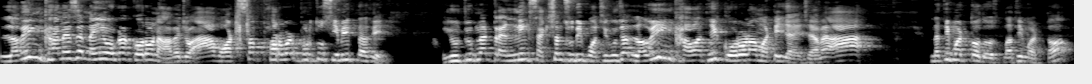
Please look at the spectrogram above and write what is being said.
લવિંગ ખાને સે નહીં હોગા કોરોના. હવે જો આ વોટ્સઅપ ફોરવર્ડ પૂરતું સીમિત નથી. યુટ્યુબના ટ્રેન્ડિંગ સેક્શન સુધી પહોંચી ગયું છે. લવિંગ ખાવાથી કોરોના મટી જાય છે. હવે આ નથી મટતો દોસ્ત, નથી મટતો.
